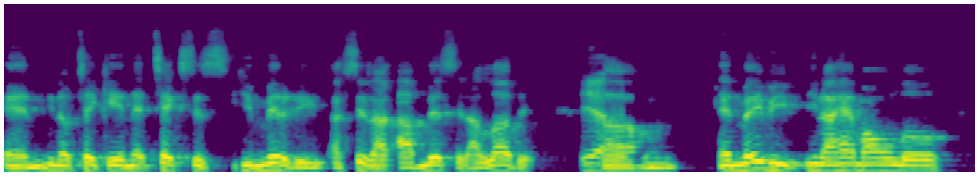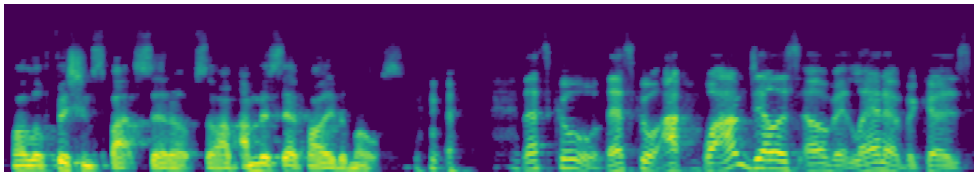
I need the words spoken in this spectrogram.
and you know take in that Texas humidity. I said I, I miss it. I love it. Yeah. Um, and maybe you know I had my own little my little fishing spot set up, so I, I miss that probably the most. That's cool. That's cool. I, well, I'm jealous of Atlanta because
